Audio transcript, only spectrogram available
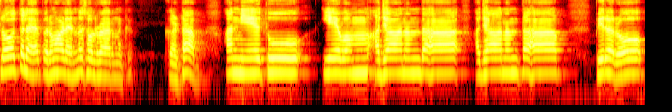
ஸ்லோகத்தில் பெருமாள் என்ன சொல்கிறாருன்னு கேட்டால் அந்நே ஏவம் அஜானந்தா அஜானந்தா பிறரோ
